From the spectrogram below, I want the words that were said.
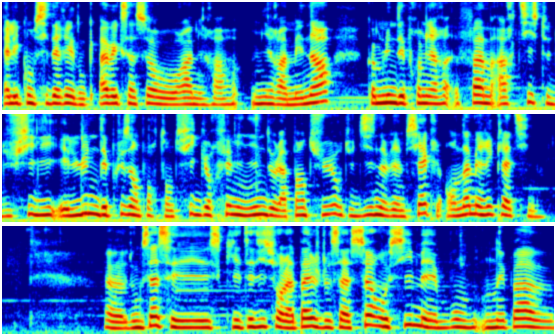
Elle est considérée, donc avec sa sœur Aura Mira, Mena, comme l'une des premières femmes artistes du Chili et l'une des plus importantes figures féminines de la peinture du 19e siècle en Amérique latine. Euh, donc ça, c'est ce qui était dit sur la page de sa sœur aussi, mais bon, on n'est pas... Euh,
